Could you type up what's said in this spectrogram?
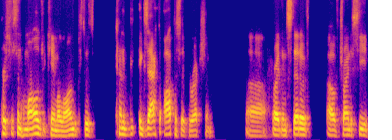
persistent homology came along, because it was kind of the exact opposite direction, uh, right? Instead of of trying to see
